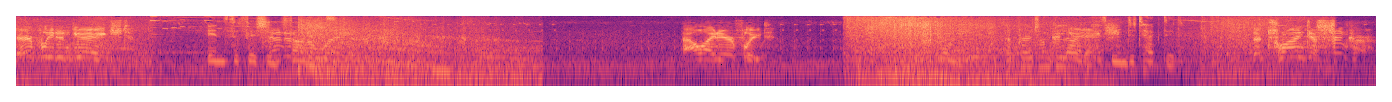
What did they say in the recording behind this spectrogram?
Air fleet engaged. Insufficient Send funds. away. Allied air fleet. Warning. A proton collider has been detected. They're trying to sink her.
